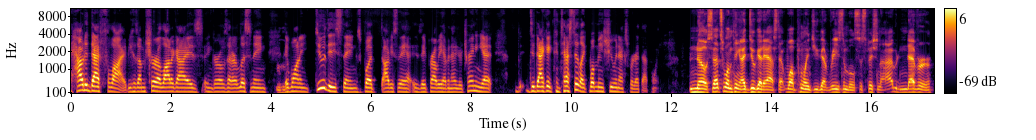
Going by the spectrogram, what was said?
how did that fly? Because i'm sure a lot of guys and girls that are listening Mhm. they want to do these things but obviously they, they probably haven't had your training yet. Did that get contested? Like what makes you an expert at that point? No so that's one thing i do get asked at what point do you get reasonable suspicion? I would never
